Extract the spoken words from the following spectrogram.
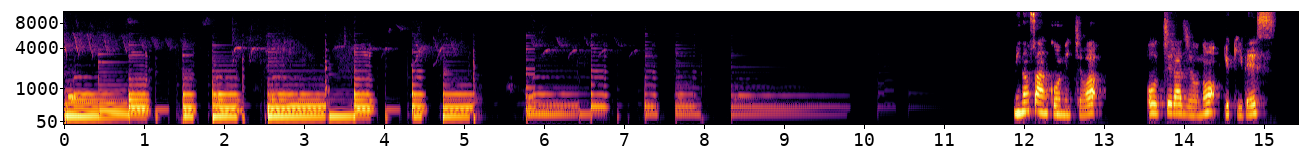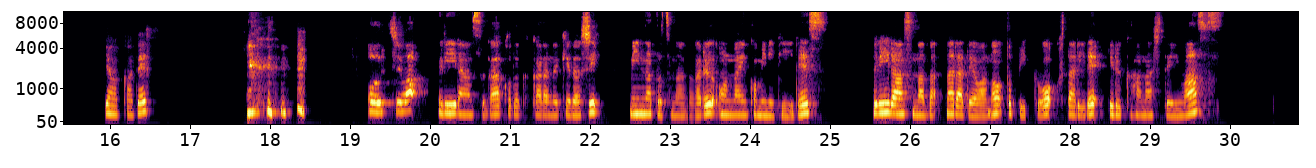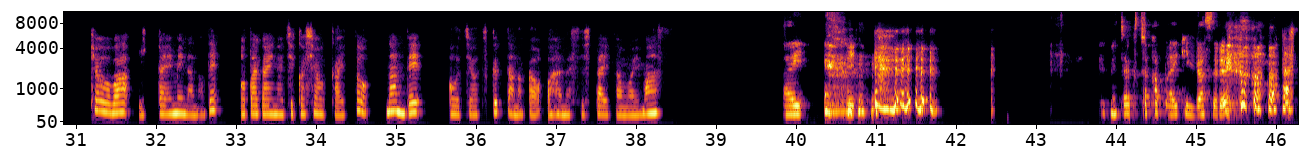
皆さん、こんにちは。おうちラジオのゆきです。ようこです。おうちはフリーランスが孤独から抜け出し、みんなとつながるオンラインコミュニティです。フリーランスなだならではのトピックを2人でゆるく話しています。今日は1回目なので、お互いの自己紹介と、なんでお家を作ったのかをお話ししたいと思います。はい。はい。めちゃくちゃ硬い気がする。確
